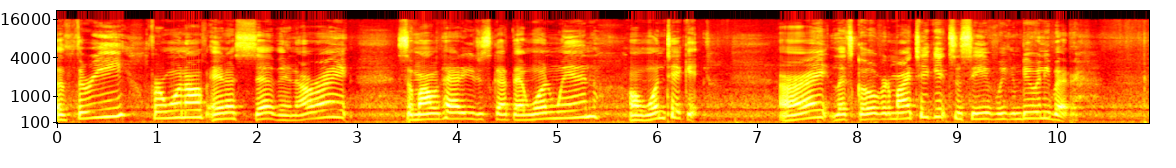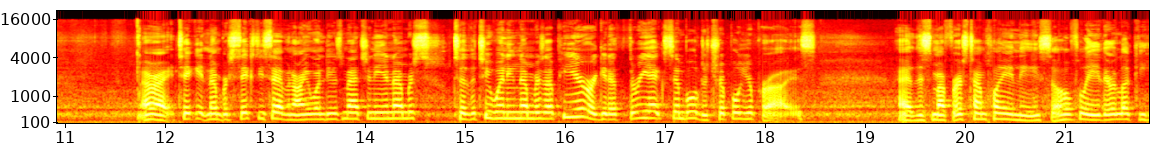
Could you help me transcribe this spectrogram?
a 3 for one off, and a 7. Alright. So Momma Patty you just got that one win on one ticket. Alright, let's go over to my tickets and see if we can do any better. Alright, ticket number 67. All you want to do is match any of your numbers to the two winning numbers up here or get a 3X symbol to triple your prize. Uh, this is my first time playing these, so hopefully they're lucky.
